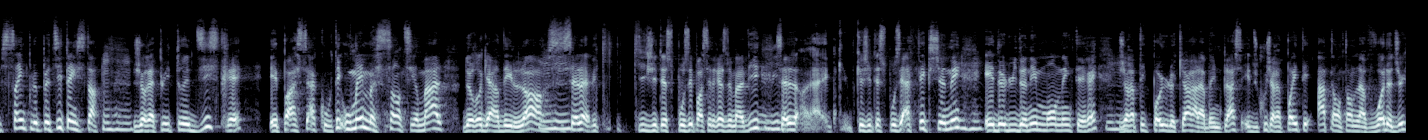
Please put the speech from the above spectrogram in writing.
simple petit instant. Mhm. J'aurais pu être distrait et passer à côté, ou même me sentir mal de regarder Laure, Mhm. celle avec qui, qui j'étais supposé passer le reste de ma vie, celle euh, que- que j'étais supposé affectionner Mhm. et de lui donner mon intérêt. J'aurais peut-être pas eu le cœur à la bonne place et du coup, j'aurais pas été apte à entendre la voix de Dieu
